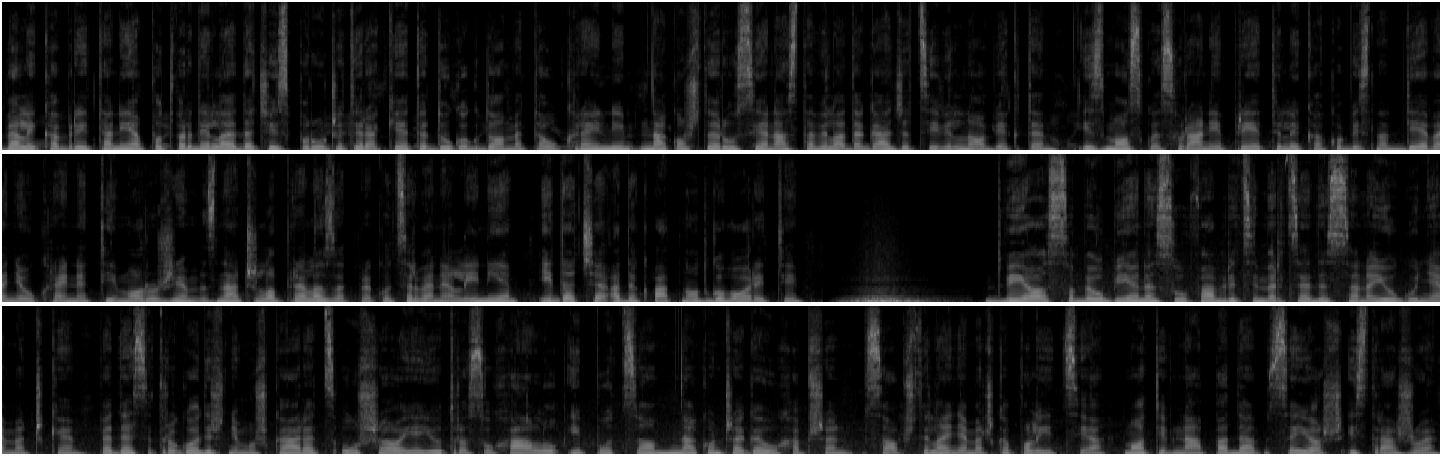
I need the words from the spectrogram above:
Velika Britanija potvrdila je da će isporučiti rakete dugog dometa Ukrajini nakon što je Rusija nastavila da gađa civilne objekte. Iz Moskve su ranije prijetili kako bi snadbljevanje Ukrajine tim oružjem značilo prelazak preko crvene linije i da će adekvatno odgovoriti. Dvije osobe ubijene su u fabrici Mercedesa na jugu Njemačke. 53-godišnji muškarac ušao je jutros u halu i pucao nakon čega je uhapšen, saopštila je njemačka policija. Motiv napada se još istražuje.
